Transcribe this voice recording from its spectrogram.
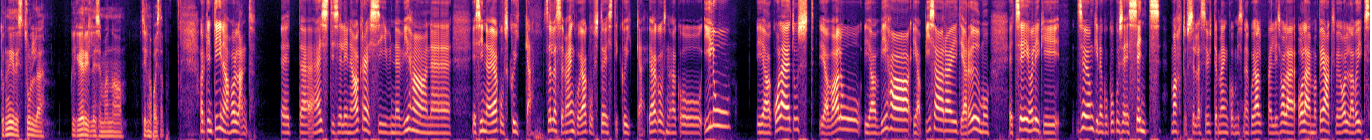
turniirist sulle kõige erilisemana silma paistab? Argentiina-Holland et äh, hästi selline agressiivne, vihane ja sinna jagus kõike. sellesse mängu jagus tõesti kõike, jagus nagu ilu ja koledust ja valu ja viha ja pisaraid ja rõõmu, et see oligi, see ongi nagu kogu see essents mahtus sellesse ühte mängu, mis nagu jalgpallis ole, olema peaks või olla võiks,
